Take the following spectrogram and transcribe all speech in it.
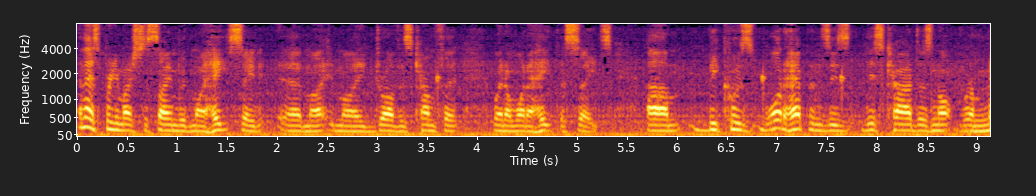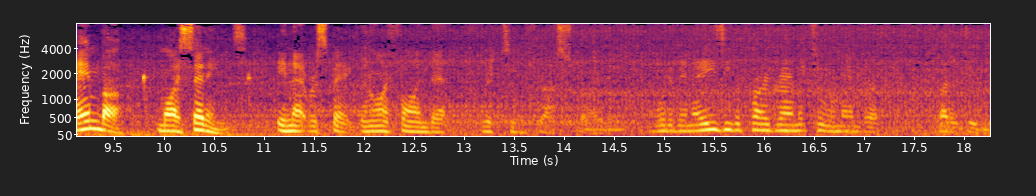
And that's pretty much the same with my heat seat, uh, my, my driver's comfort when I want to heat the seats. Um, because what happens is this car does not remember my settings in that respect. And I find that pretty frustrating. It would have been easy to program it to remember it, but it didn't.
